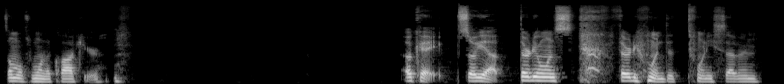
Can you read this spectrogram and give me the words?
it's almost one o'clock here. okay, so yeah, 31, 31 to twenty seven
